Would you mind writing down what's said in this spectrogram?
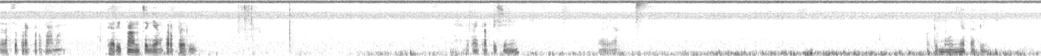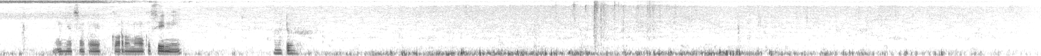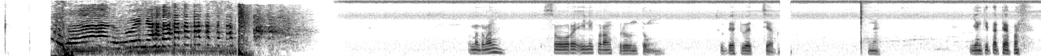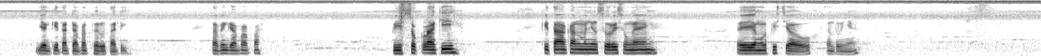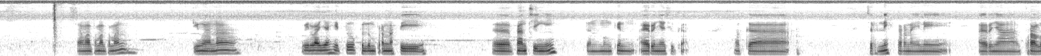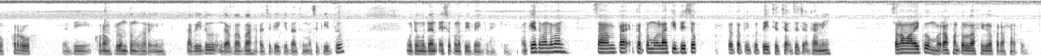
adalah seprek pertama dari pancing yang terbaru. Kita ikat di sini. Oh, ya. ada monyet tadi. Monyet satu ekor mau ke sini. Aduh. Teman-teman sore ini kurang beruntung. Sudah dua jam. Nah yang kita dapat yang kita dapat baru tadi. Tapi nggak apa-apa. Besok lagi kita akan menyusuri sungai eh, yang lebih jauh tentunya. Sama teman-teman di mana wilayah itu belum pernah dipancingi dan mungkin airnya juga agak jernih karena ini airnya terlalu keruh jadi kurang beruntung sore ini. Tapi itu nggak apa-apa rezeki kita cuma segitu. Mudah-mudahan esok lebih baik lagi. Oke teman-teman sampai ketemu lagi besok. Tetap ikuti jejak-jejak kami. Assalamualaikum warahmatullahi wabarakatuh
